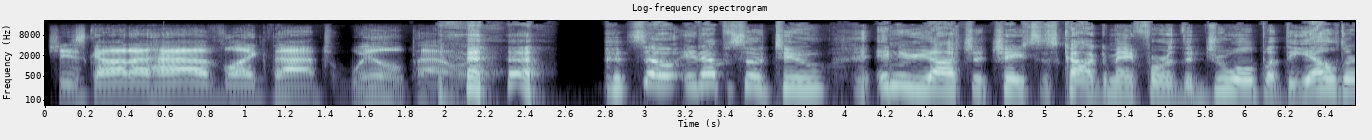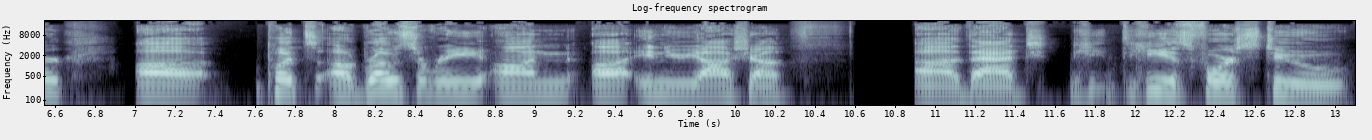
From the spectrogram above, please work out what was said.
She's gotta have, like, that willpower. So in episode two, Inuyasha chases Kagame for the jewel, but the elder uh puts a rosary on uh Inuyasha uh that he, he is forced to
